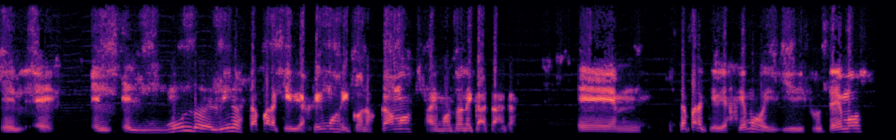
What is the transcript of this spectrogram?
el, mundo del vino está para que viajemos y conozcamos. Hay un montón de catas acá. Em, está para que viajemos y, disfrutemos.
